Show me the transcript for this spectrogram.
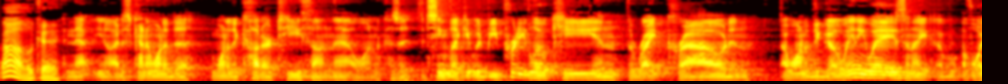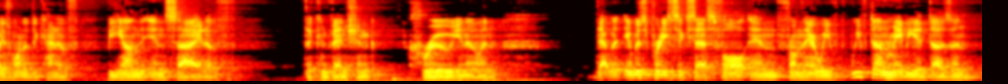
oh, okay. and that you know I just kind of wanted to wanted to cut our teeth on that one because it, it seemed like it would be pretty low key and the right crowd, and I wanted to go anyways, and I, I've always wanted to kind of be on the inside of the convention crew, you know, and that was, it was pretty successful, and from there we've we've done maybe a dozen.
